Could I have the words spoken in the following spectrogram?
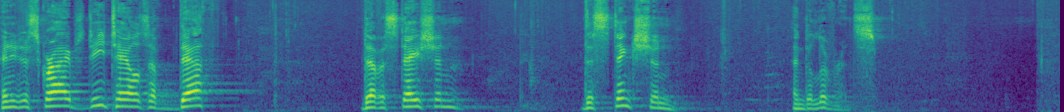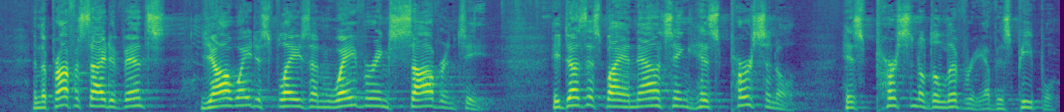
and he describes details of death, devastation, distinction, and deliverance. In the prophesied events, Yahweh displays unwavering sovereignty. He does this by announcing his personal, his personal delivery of his people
